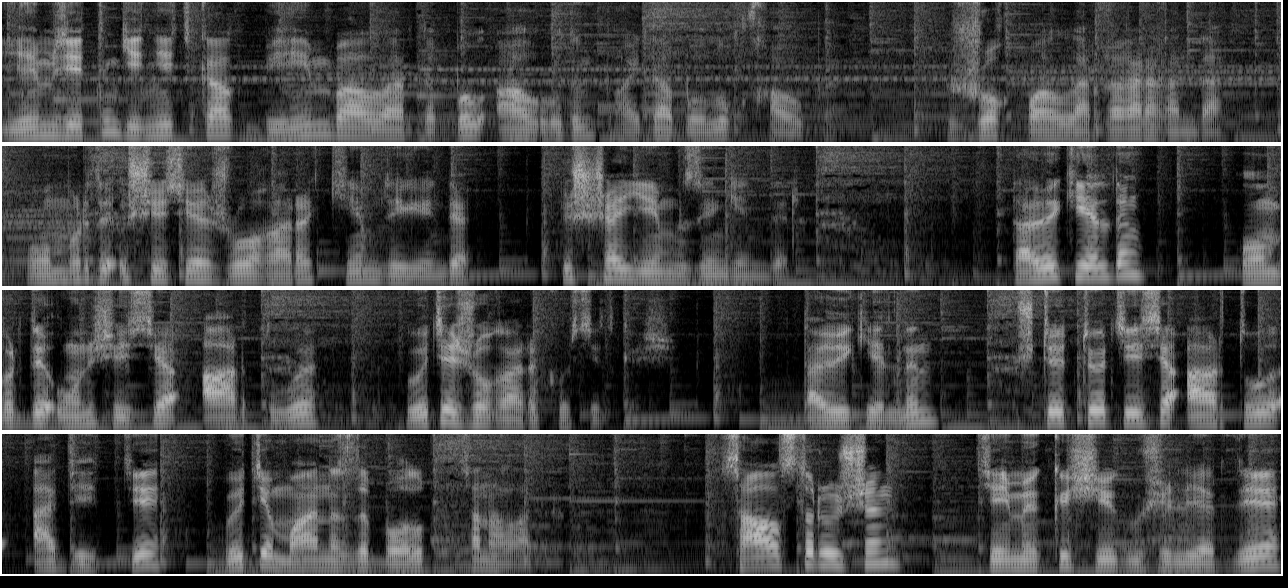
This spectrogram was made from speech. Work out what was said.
емізетін генетикалық бейім балаларды бұл аурудың пайда болу қаупі. Жоқ балаларға қарағанда өмірді үш есе жоғары кем дегенде үш ай емізгендер тәуекелдің 11-де 13 есе артуы өте жоғары көрсеткіш. Тәуекелдің 3-те 4 есе артуы әдетте өте маңызды болып саналады. Салыстыру үшін темекі шегушілерде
